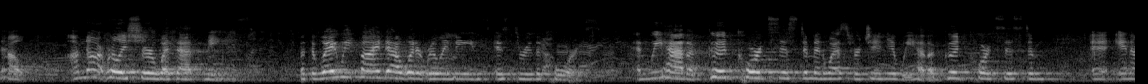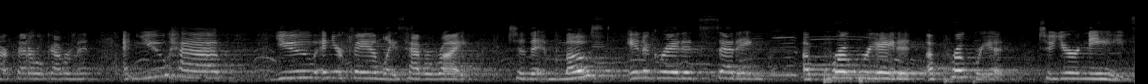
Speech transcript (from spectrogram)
Now, I'm not really sure what that means, but the way we find out what it really means is through the courts. And we have a good court system in West Virginia. We have a good court system in our federal government. And you have, you and your families have a right to the most integrated setting appropriated, appropriate to your needs.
